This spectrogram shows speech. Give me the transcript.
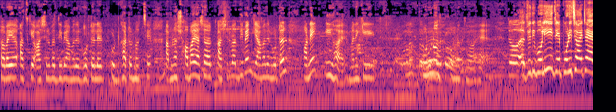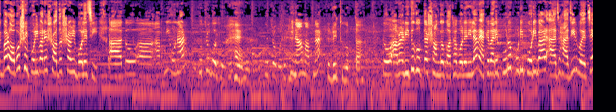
সবাই আজকে আশীর্বাদ দিবে, আমাদের হোটেলের উদ্ঘাটন হচ্ছে। আপনারা সবাই আশা- আশীর্বাদ দিবেন যে আমাদের হোটেল অনেক ই হয় মানে কি উন্নত উন্নত হয় হ্যাঁ। তো যদি বলি যে পরিচয়টা একবার অবশ্যই পরিবারের সদস্য আমি বলেছি। তো আপনি ওনার পুত্রবধূ হ্যাঁ। পুত্রবধূ। কি নাম আপনার? ঋতু গুপ্তা। তো আমরা ঋতু গুপ্তার সঙ্গে কথা বলে নিলাম। একেবারে পুরোপুরি পরিবার আজ হাজির হয়েছে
